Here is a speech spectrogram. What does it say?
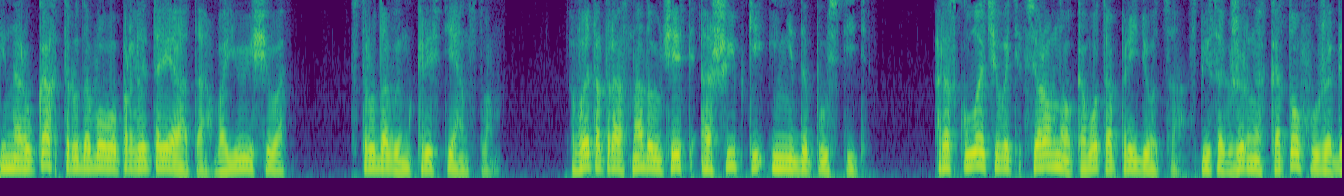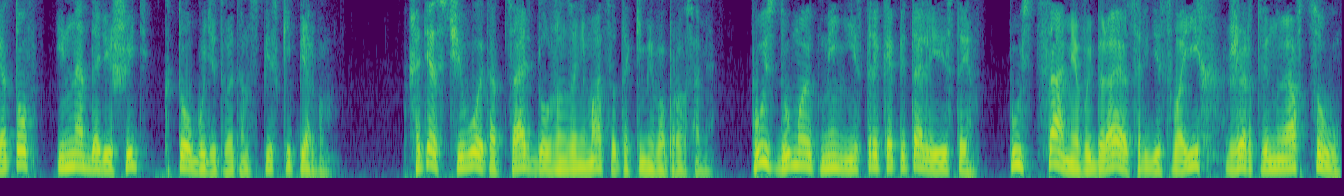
и на руках трудового пролетариата, воюющего с трудовым крестьянством. В этот раз надо учесть ошибки и не допустить. Раскулачивать все равно кого-то придется. Список жирных котов уже готов, и надо решить, кто будет в этом списке первым. Хотя с чего этот царь должен заниматься такими вопросами? Пусть думают министры-капиталисты. Пусть сами выбирают среди своих жертвенную овцу,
